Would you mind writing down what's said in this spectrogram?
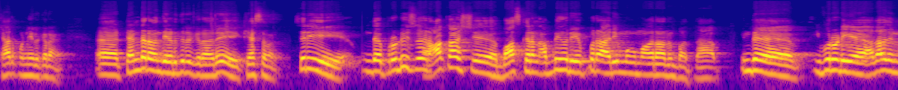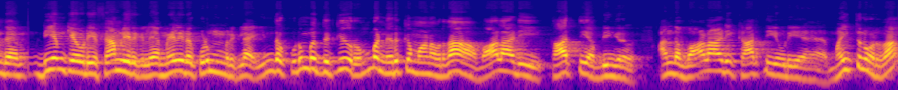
ஷேர் பண்ணியிருக்கிறாங்க. டெண்டரை வந்து எடுத்துருக்கிறாரு கேசவன். சரி இந்த ப்ரொடியூசர் ஆகாஷ் பாஸ்கரன் அப்படிங்கிற எப்போ அறிமுகமாகறாருன்னு பார்த்தா இந்த இவருடைய அதாவது இந்த டிஎம்கேவுடைய ஃபேமிலி இருக்கு இல்லையா? மேலிட குடும்பம் இருக்குல்ல இந்த குடும்பத்துக்கு ரொம்ப நெருக்கமானவர் தான் வாலாடி கார்த்தி அப்படிங்கிறவர். அந்த வாலாடி கார்த்தியுடைய மைத்துனர் தான்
